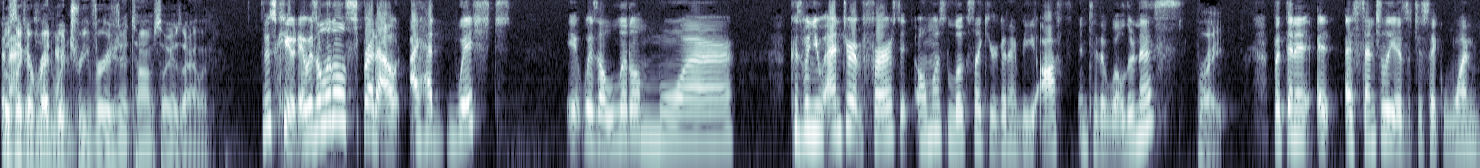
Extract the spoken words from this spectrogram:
It was like a redwood Kingdom. tree version of Tom Sawyer's Island. It was cute. It was a little spread out. I had wished it was a little more because when you enter it first, it almost looks like you're going to be off into the wilderness. Right. But then it, it essentially is just like one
